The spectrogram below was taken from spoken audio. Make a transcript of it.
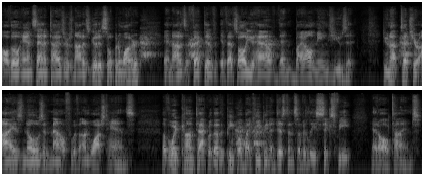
Although hand sanitizer is not as good as soap and water and not as effective, if that's all you have, then by all means use it. Do not touch your eyes, nose, and mouth with unwashed hands. Avoid contact with other people by keeping a distance of at least six feet at all times.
